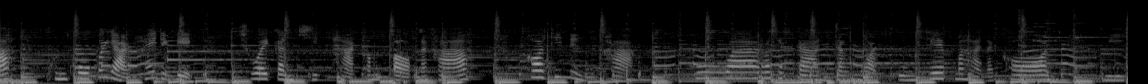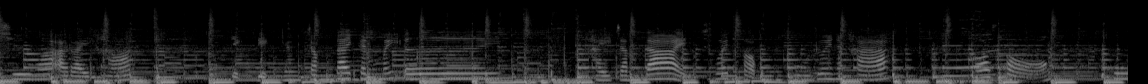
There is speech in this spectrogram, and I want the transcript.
ะ คุณครูก็อยากให้เด็กๆ ช่วยกันคิดหาคำตอบนะคะ ข้อที่ 1 ค่ะ ผู้ว่าราชการจังหวัดกรุงเทพมหานคร มีชื่อว่าอะไรคะ เด็กๆ ยังจำได้กันไหมเอ่ย ใครจำได้ช่วยตอบคุณครู ด้วยนะคะ ข้อ 2 ผู้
